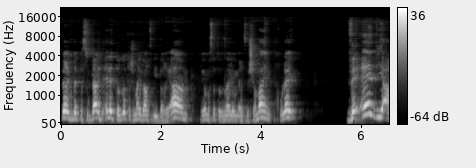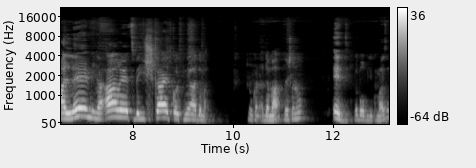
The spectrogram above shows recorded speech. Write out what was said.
פרק ב' פסוק ד', אלה תולדות השמיים והארץ בהיברעם, ויום עשות אדוני אלוהים ארץ ושמיים וכולי. ועד יעלה מן הארץ והשקע את כל פני האדמה. יש לנו כאן אדמה ויש לנו עד, לא ברור בדיוק מה זה,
